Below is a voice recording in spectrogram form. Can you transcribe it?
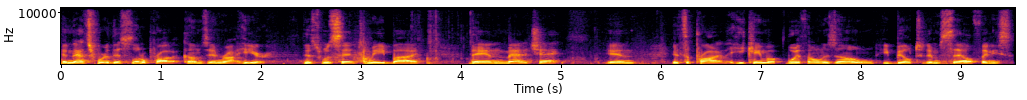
And that's where this little product comes in right here. This was sent to me by Dan Matichak, and it's a product that he came up with on his own. He built it himself, and he's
